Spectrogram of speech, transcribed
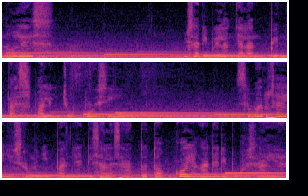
menulis. Bisa dibilang jalan pintas paling cupu sih sebab saya justru menyimpannya di salah satu toko yang ada di buku saya.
